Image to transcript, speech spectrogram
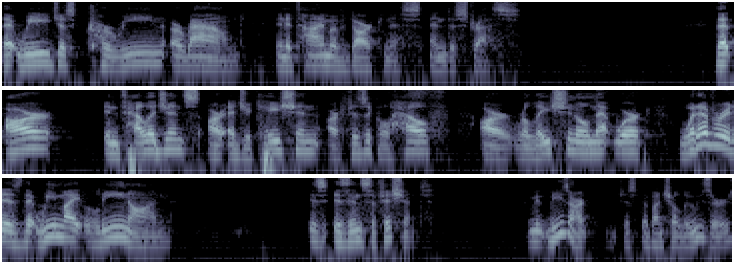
that we just careen around in a time of darkness and distress. That our intelligence, our education, our physical health, our relational network, whatever it is that we might lean on, is, is insufficient. I mean, these aren't just a bunch of losers.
